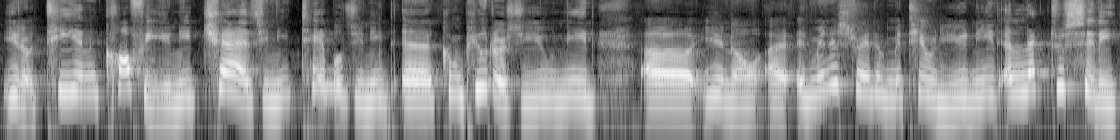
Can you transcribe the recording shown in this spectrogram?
you know tea and coffee you need chairs you need tables you need uh, computers you need uh, you know uh, administrative material you need electricity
